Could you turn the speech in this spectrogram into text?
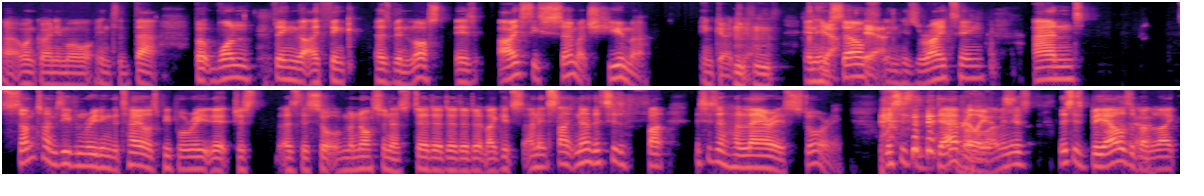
Uh, I won't go any more into that. But one thing that I think has been lost is I see so much humor in Gurdjieff, mm-hmm. in himself, yeah, yeah. in his writing, and sometimes even reading the tales, people read it just as this sort of monotonous, da, da, da, da, da, like it's, and it's like, no, this is a fun, this is a hilarious story. This is the devil. really I mean, this, this is Beelzebub. Yeah. Like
